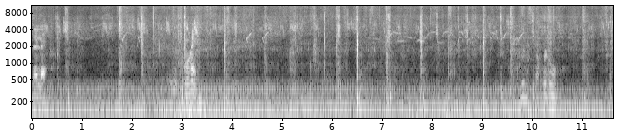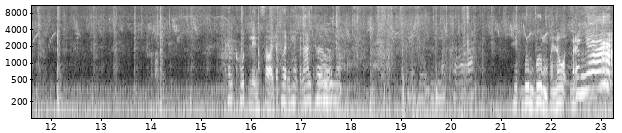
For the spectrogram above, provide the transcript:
ได้แหละโอ้ยสองลูก ขั้นคุดเลนซ อยจะเพิ่นแห่งกันนั่นเทิงนะคะเฮ็ดบึ้มบึ้มๆไปโลดบ่ได้ยาก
